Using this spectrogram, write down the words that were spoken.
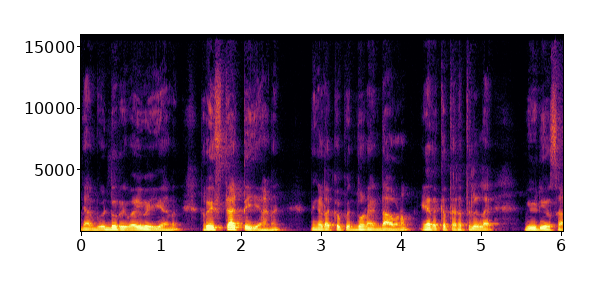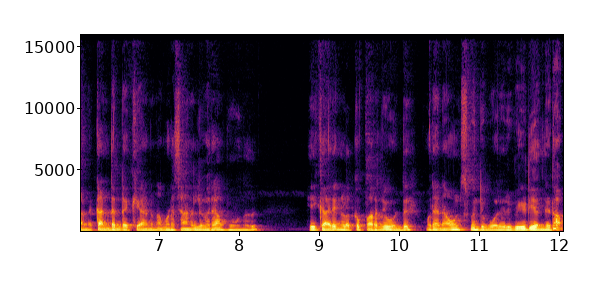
ഞാൻ വീണ്ടും റിവൈവ് ചെയ്യുകയാണ്. റീസ്റ്റാർട്ട് ചെയ്യുകയാണ് നിങ്ങളുടെയൊക്കെ പിന്തുണ ഉണ്ടാവണം. ഏതൊക്കെ തരത്തിലുള്ള വീഡിയോസാണ് കണ്ടന്റൊക്കെയാണ് നമ്മുടെ ചാനലിൽ വരാൻ പോകുന്നത്. ഈ കാര്യങ്ങളൊക്കെ പറഞ്ഞുകൊണ്ട് ഒരു അനൗൺസ്മെന്റ് പോലെ ഒരു വീഡിയോ ഇടാം.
